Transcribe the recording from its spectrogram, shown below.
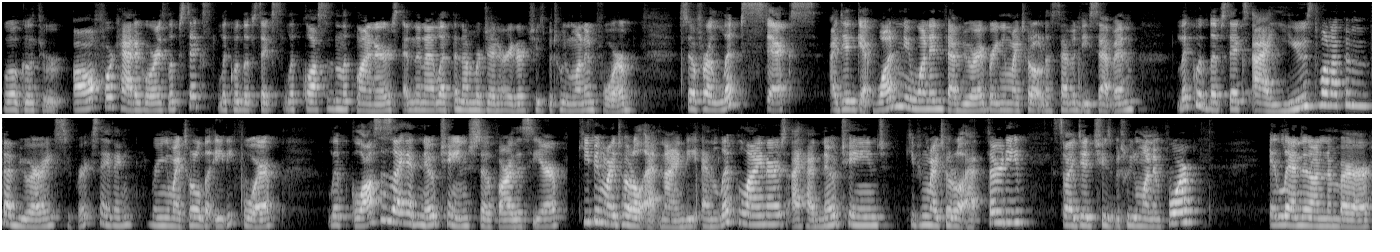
will go through all four categories, lipsticks, liquid lipsticks, lip glosses, and lip liners, and then I let the number generator choose between one and four. So for lipsticks, I did get one new one in February, bringing my total to 77. Liquid lipsticks, I used one up in February, super exciting, bringing my total to 84. Lip glosses, I had no change so far this year, keeping my total at 90. And lip liners, I had no change, keeping my total at 30. So I did choose between one and four. It landed on number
